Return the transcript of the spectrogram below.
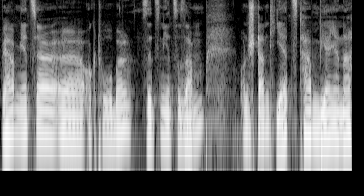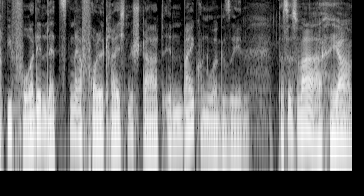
wir haben jetzt ja äh, Oktober, sitzen hier zusammen und Stand jetzt haben wir ja nach wie vor den letzten erfolgreichen Start in Baikonur gesehen. Das ist wahr, ja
